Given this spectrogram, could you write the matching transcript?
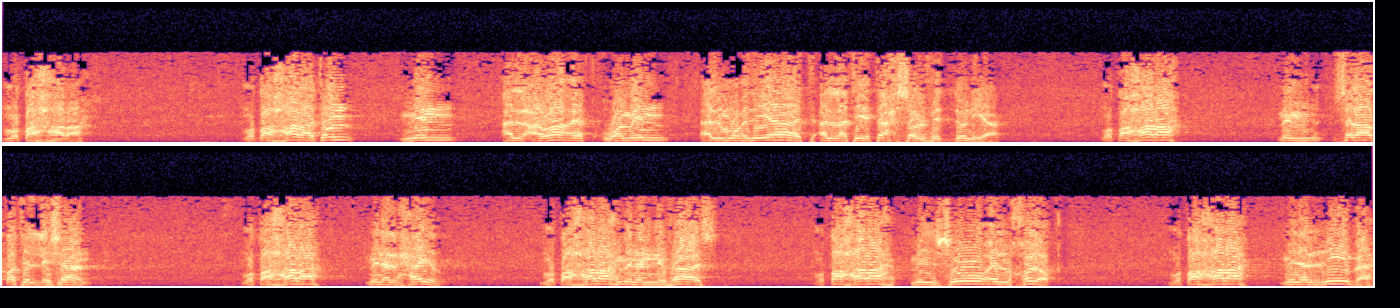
مطهرة. مطهرة من العوائق ومن المؤذيات التي تحصل في الدنيا مطهرة من سلاطة اللسان مطهرة من الحيض مطهرة من النفاس مطهرة من سوء الخلق مطهرة من الريبة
